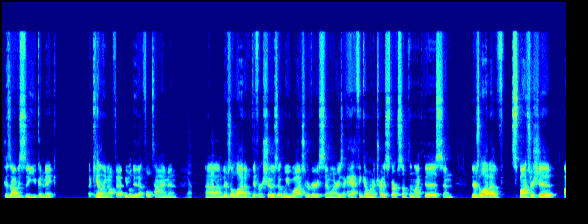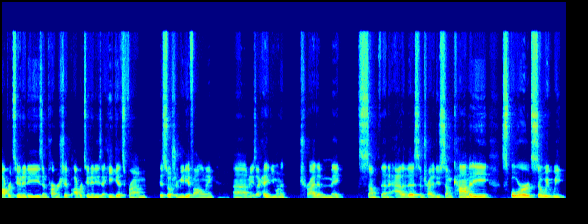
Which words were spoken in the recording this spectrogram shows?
Because obviously you can make a killing off that. People do that full time, and yep. um, there's a lot of different shows that we watch that are very similar. He's like, hey, I think I want to try to start something like this, and there's a lot of sponsorship opportunities and partnership opportunities that he gets from his social media following. Mm-hmm. Um, and he's like, hey, do you want to try to make something out of this and try to do some comedy, sports? So we we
